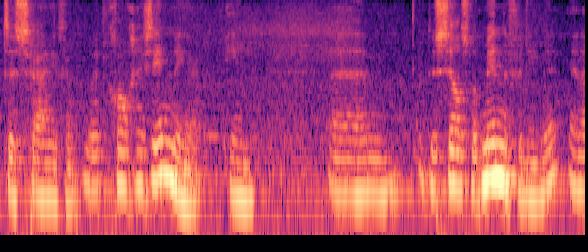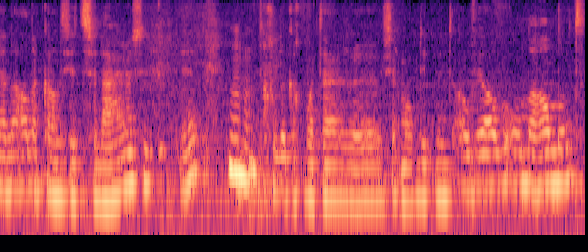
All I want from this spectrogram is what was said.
te schrijven. Daar heb ik gewoon geen zin meer in. Um, dus zelfs wat minder verdienen. En aan de andere kant is het salaris. Hè. Mm -hmm. Gelukkig wordt daar uh, zeg maar op dit moment over, over onderhandeld.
